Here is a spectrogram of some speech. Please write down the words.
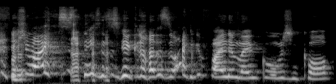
Ich weiß nicht, das ist mir gerade so eingefallen in meinem komischen Kopf.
